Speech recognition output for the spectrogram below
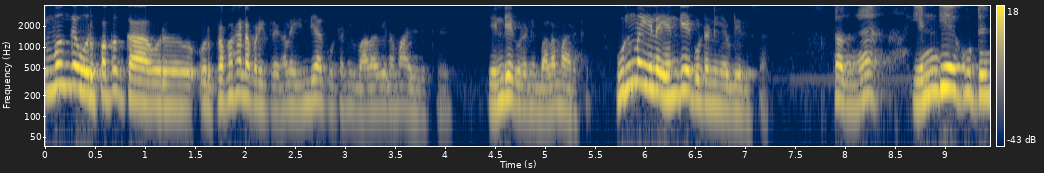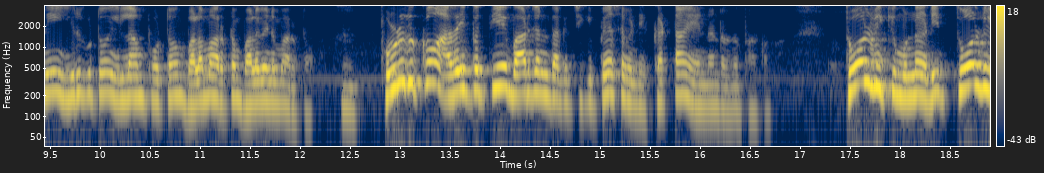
இவங்க ஒரு பக்கம் கா ஒரு ஒரு பிரபகண்டா பண்ணிட்டு இருக்காங்களே இந்தியா கூட்டணி பலவீனமாக இருக்குது என்டிஏ கூட்டணி பலமாக இருக்குது உண்மையில் என்டிஏ கூட்டணி எப்படி இருக்குது சார்? அதாவதுங்க என்டிஏ கூட்டணி இருக்கட்டும் இல்லாமல் போட்டோம் பலமாக இருக்கட்டும் பலவீனமாக இருக்கட்டும். பொழுதுக்கும் அதை பற்றியே பாரதிய ஜனதா கட்சிக்கு பேச வேண்டிய கட்டாயம் என்னன்றதை பார்க்கணும். தோல்விக்கு முன்னாடி தோல்வி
